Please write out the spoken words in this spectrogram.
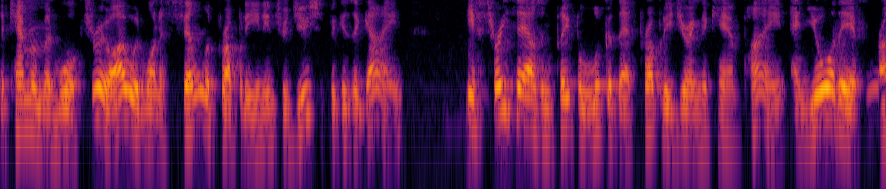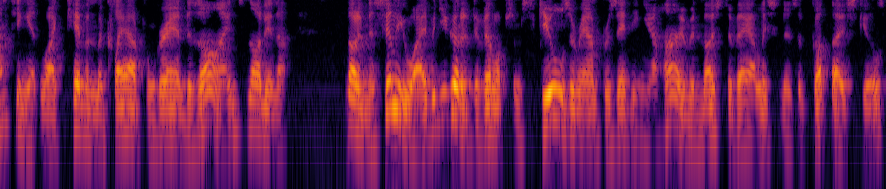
the cameraman walk through. I would want to sell the property and introduce it because again, if 3,000 people look at that property during the campaign and you're there fronting it like Kevin McCloud from Grand Designs, not in a not in a silly way, but you've got to develop some skills around presenting your home, and most of our listeners have got those skills.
